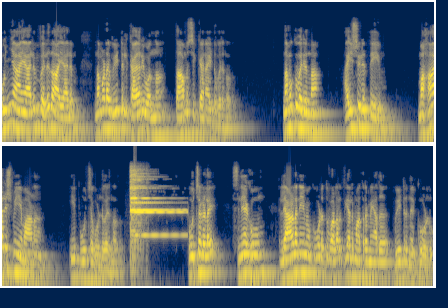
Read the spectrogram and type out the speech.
കുഞ്ഞായാലും വലുതായാലും നമ്മുടെ വീട്ടിൽ കയറി വന്ന് താമസിക്കാനായിട്ട് വരുന്നത്. നമുക്ക് വരുന്ന ഐശ്വര്യത്തെയും മഹാലക്ഷ്മിയുമാണ് ഈ പൂച്ച കൊണ്ടുവരുന്നത്. പൂച്ചകളെ സ്നേഹവും ലാളനയും ഒക്കെ കൊടുത്ത് വളർത്തിയാൽ മാത്രമേ അത് വീട്ടിൽ നിൽക്കുകയുള്ളൂ.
